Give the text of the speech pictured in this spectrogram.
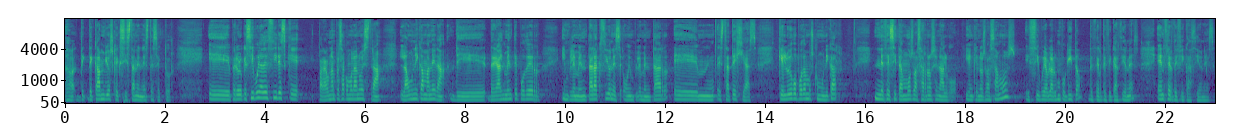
ah, cambios que existan en este sector. Eh, pero lo que sí voy a decir es que para una empresa como la nuestra, la única manera de realmente poder implementar acciones o implementar em, estrategias que luego podamos comunicar, necesitamos basarnos en algo. ¿Y en qué nos basamos? Y sí voy a hablar un poquito de certificaciones, en certificaciones.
